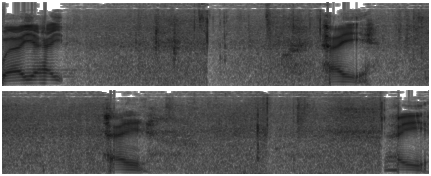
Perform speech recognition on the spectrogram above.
waayahay haye. Haye.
